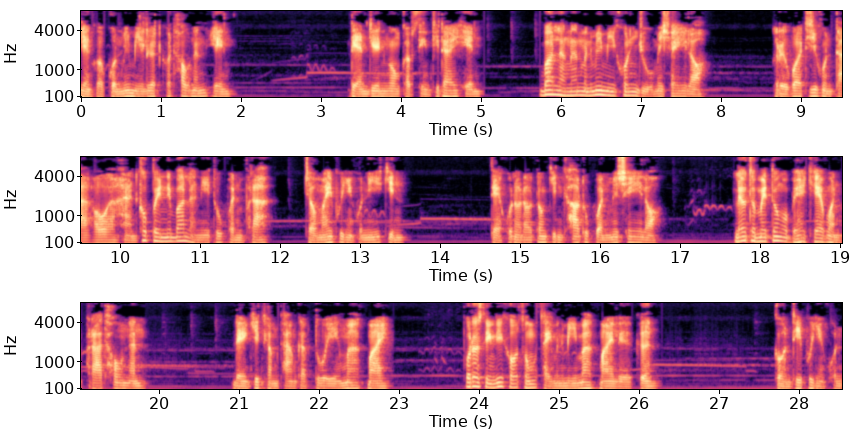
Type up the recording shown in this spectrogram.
อย่างกับคนไม่มีเลือดก็เท่านั้นเองแดนยืนงงกับสิ่งที่ได้เห็น บ้านหลังนั้นมันไม่มีคนอยู่ไม่ใช่หรอ หรือว่าที่คุณตาเอาอาหารเข้าไปในบ้านหลังนี้ทุกวันพระจะไม่ให้ผู้หญิงคนนี้กิน แต่คนเราต้องกินข้าวทุกวันไม่ใช่หรอ แล้วทำไมต้องเอาไปให้แค่วันพระเท่านั้น แดงคิดคำถามกับตัวเองมากมาย เพราะสิ่งที่เขาสงสัยมันมีมากมายเหลือเกิน ก่อนที่ผู้หญิงคน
